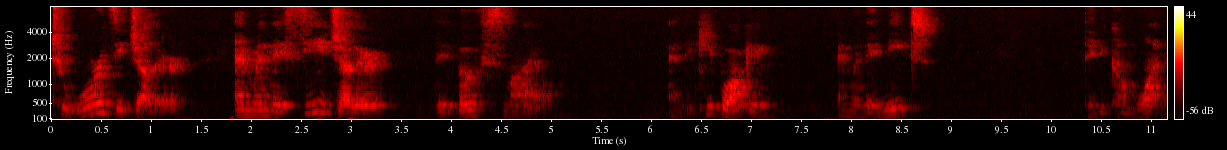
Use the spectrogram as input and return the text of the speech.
towards each other. And when they see each other, they both smile. And they keep walking, and when they meet, they become one.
